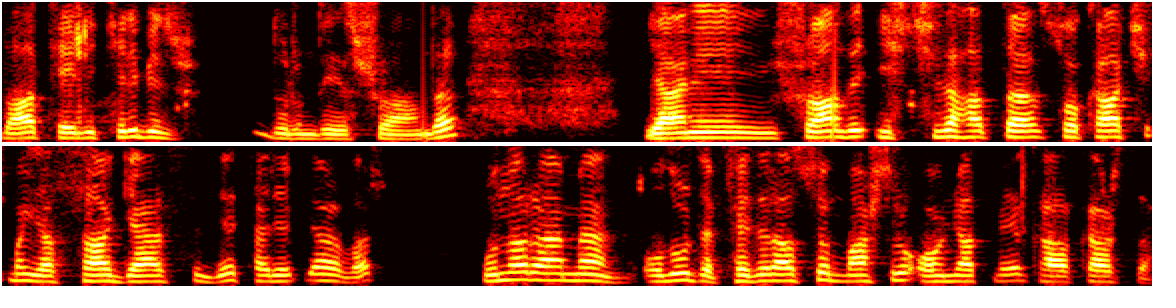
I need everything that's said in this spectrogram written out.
Daha tehlikeli bir durumdayız şu anda. Yani şu anda işçiler hatta sokağa çıkma yasağı gelsin diye talepler var. Buna rağmen olur da federasyon maçları oynatmaya kalkarsa,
